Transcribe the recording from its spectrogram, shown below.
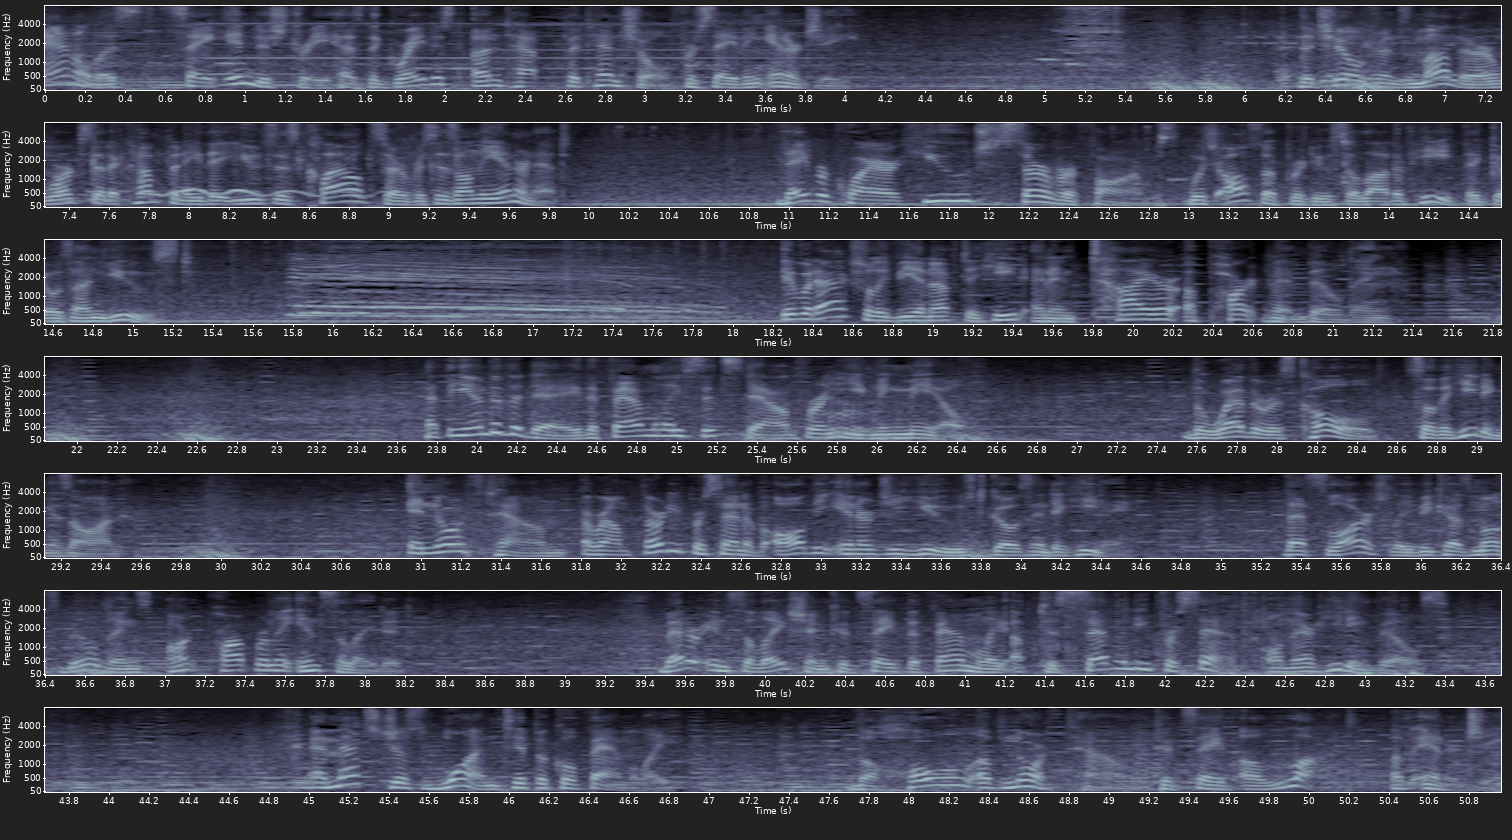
Analysts say industry has the greatest untapped potential for saving energy. The children's mother works at a company that uses cloud services on the internet. They require huge server farms, which also produce a lot of heat that goes unused. It would actually be enough to heat an entire apartment building. At the end of the day, the family sits down for an evening meal. The weather is cold, so the heating is on. In Northtown, around 30% of all the energy used goes into heating. That's largely because most buildings aren't properly insulated. Better insulation could save the family up to 70% on their heating bills. And that's just one typical family. The whole of Northtown could save a lot of energy.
